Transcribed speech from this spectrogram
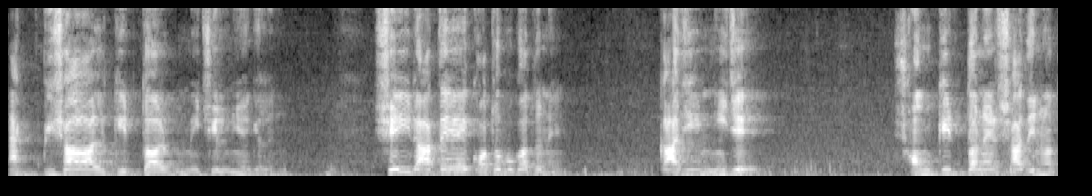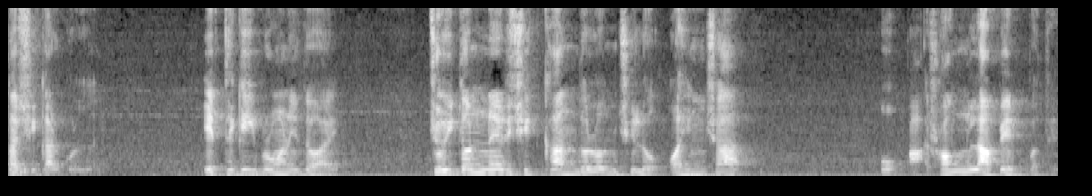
এক বিশাল কীর্তন মিছিল নিয়ে গেলেন। সেই রাতে কথোপকথনে কাজী নিজে সংকীর্তনের স্বাধীনতা স্বীকার করলেন। এর থেকেই প্রমাণিত হয়, চৈতন্যের শিক্ষা আন্দোলন ছিল অহিংসা ও সংলাপের পথে।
